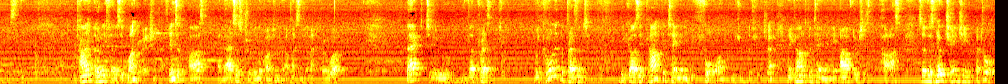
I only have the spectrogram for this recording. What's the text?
obviously. Time only flows in one direction, that's into the past, and that's as true in the quantum realm as in the macro world. Back to the present. We call it the present because it can't contain any before, which is the future, and it can't contain any after, which is the past, so there's no changing at all,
